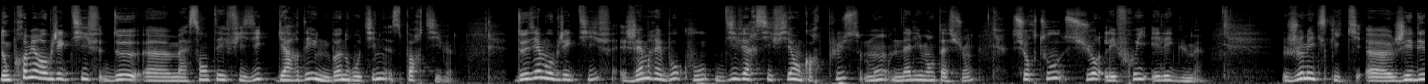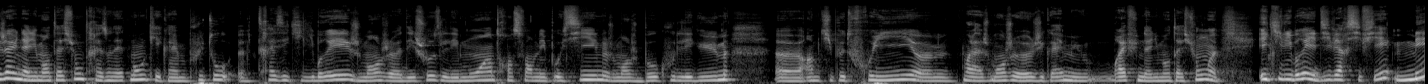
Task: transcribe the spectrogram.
Donc premier objectif de euh, ma santé physique, garder une bonne routine sportive. Deuxième objectif, j'aimerais beaucoup diversifier encore plus mon alimentation, surtout sur les fruits et légumes. Je m'explique. Euh, j'ai déjà une alimentation très honnêtement qui est quand même plutôt euh, très équilibrée. Je mange des choses les moins transformées possibles. Je mange beaucoup de légumes, euh, un petit peu de fruits. voilà, je mange. j'ai quand même, bref, une alimentation équilibrée et diversifiée. Mais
